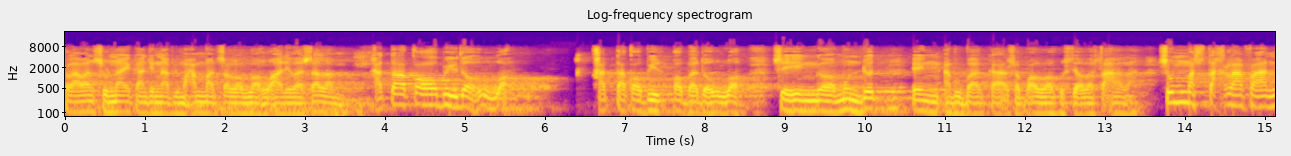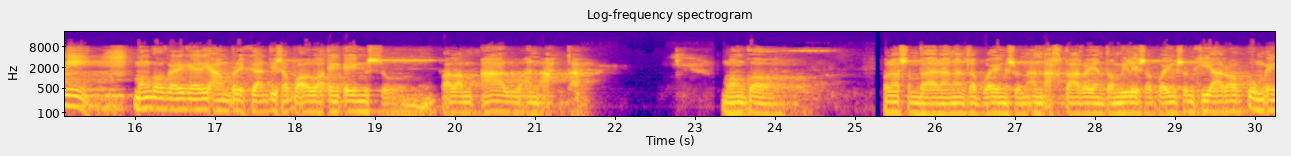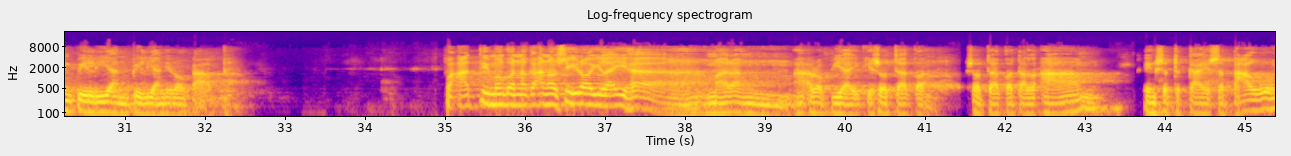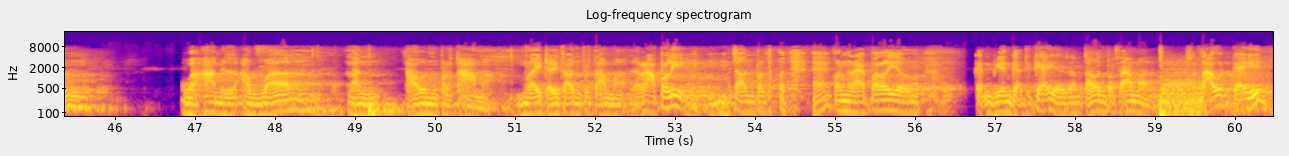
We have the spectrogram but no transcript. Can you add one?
kelawan sunnah Kanjeng Nabi Muhammad sallallahu alaihi wasallam. Hatta qabidahullah. Hatta qabidahullah sehingga mundut ing Abu Bakar sapa Allah Gusti Allah taala sumastakhlafani. Mongko keri-keri amrih ganti sapa Allah ing ingsun. Falam alu an ahta. Mongko ora sembarangan sapa ingsun an akhtara yen to milih sapa ingsun khiyarakum ing pilihan-pilihan ira kabeh. Fa'ati mongko nekakno sira ilaiha marang Arabia iki sedekah sedekah am ing sedekah setahun wa amil awal lan tahun pertama. Mulai dari tahun pertama. Rapeli tahun pertama. Eh kon ngrapel yo. Kan biyen gak dikek ya tahun pertama. Setahun kayak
